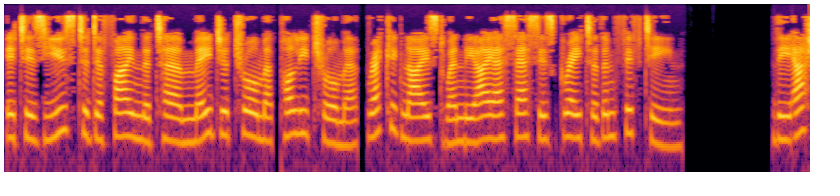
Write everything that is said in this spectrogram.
It is used to define the term major trauma polytrauma, recognized when the ISS is greater than 15. The AIS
